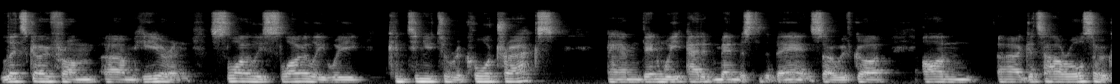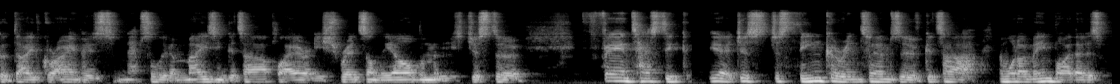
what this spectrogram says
Let's go from um, here. And slowly, slowly, we continued to record tracks and then we added members to the band. So we've got on uh, guitar also. We've got Dave Graham, who's an absolute amazing guitar player, and he shreds on the album, and he's just a fantastic, yeah, just just thinker in terms of guitar. And what I mean by that is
